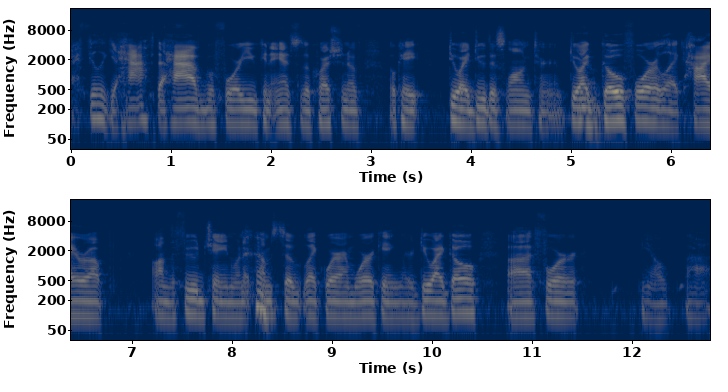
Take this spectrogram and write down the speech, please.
I feel like you have to have before you can answer the question of okay, do I do this long term? Do I go for like higher up on the food chain when it comes to like where I'm working, or do I go uh, for you know uh,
